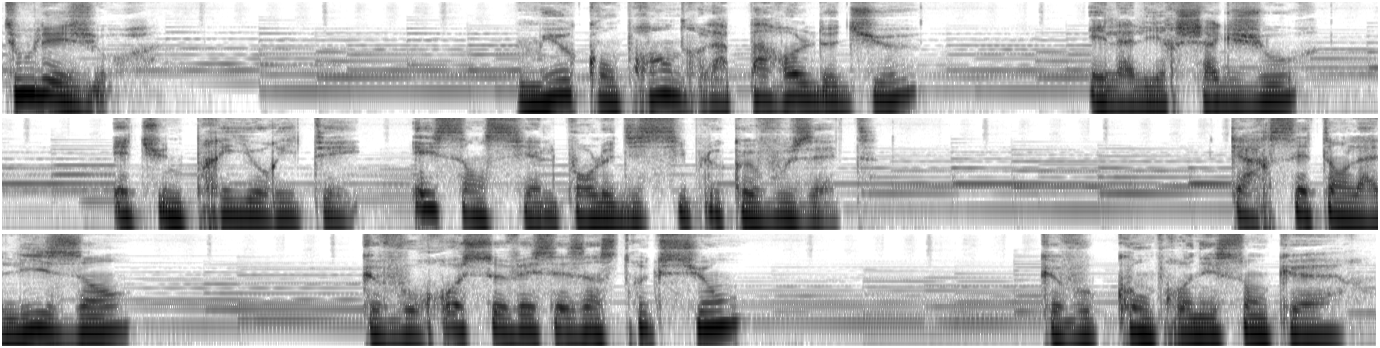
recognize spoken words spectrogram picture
tous les jours. Mieux comprendre la parole de Dieu et la lire chaque jour est une priorité essentielle pour le disciple que vous êtes. Car c'est en la lisant que vous recevez ses instructions, que vous comprenez son cœur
